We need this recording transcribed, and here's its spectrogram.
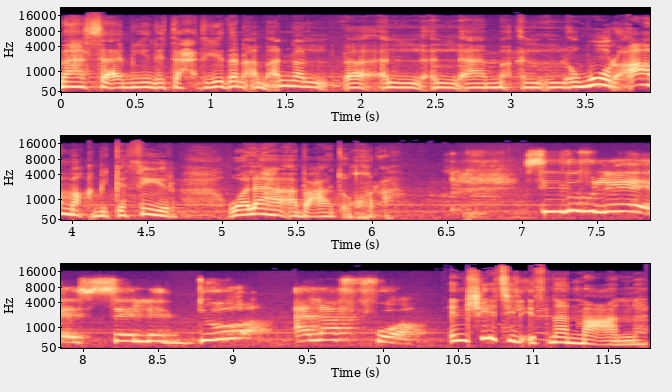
مهسا أمينة تحديدا أم أن الأمور أعمق بكثير ولها أبعاد أخرى؟ Si vous voulez, c'est le deux à la fois. إن شئت الاثنان معا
